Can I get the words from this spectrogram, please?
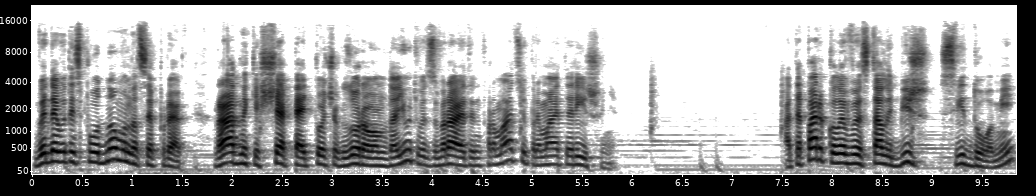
Ви дивитесь по одному на цей проєкт, радники ще 5 точок зору вам дають, ви збираєте інформацію, приймаєте рішення. А тепер, коли ви стали більш свідомі,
